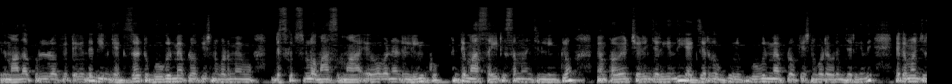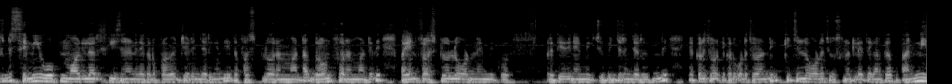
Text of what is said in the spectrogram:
ఇది మాదాపూర్లో లొకేట్ అయ్యింది. దీనికి ఎగ్జాక్ట్ గూగుల్ మ్యాప్ లొకేషన్ కూడా మేము డిస్క్రిప్షన్లో మా మా ఇవ్వబడిన లింక్ అంటే మా సైట్కి సంబంధించిన లింక్లో మేము ప్రొవైడ్ చేయడం జరిగింది. ఎగ్జాక్ట్గా గూగుల్ గూగుల్ మ్యాప్ లొకేషన్ కూడా ఇవ్వడం జరిగింది. ఇక్కడ మనం చూస్తే సెమీ ఓపెన్ మాడ్యులర్ కిచెన్ అనేది ఇక్కడ ప్రొవైడ్ చేయడం జరిగింది. ఇది ఫస్ట్ ఫ్లోర్ అనమాట గ్రౌండ్ ఫ్లోర్ అనమాట ఇది. పైన ఫస్ట్ ఫ్లోర్లో కూడా నేను మీకు ప్రతిదీ నేను మీకు చూపించడం జరుగుతుంది. ఇక్కడ చూ ఇక్కడ కూడా చూడండి. కిచెన్లో కూడా చూసినట్లయితే కనుక అన్ని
